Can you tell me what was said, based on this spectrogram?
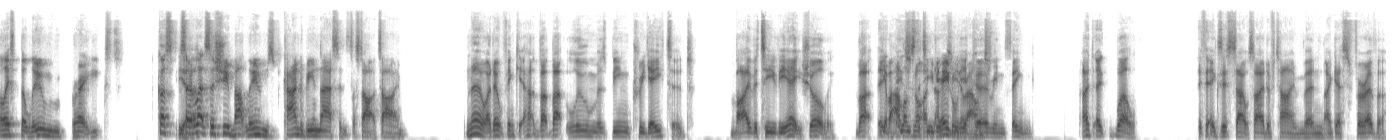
Well, if the loom breaks, because Yeah. so let's assume that loom's kind of been there since the start of time. No, I don't think it ha- that that loom has been created by the TVA. Surely that Yeah, it- but how long's the not a TVA been naturally around? occurring thing. I, I well, if it exists outside of time, then I guess forever.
